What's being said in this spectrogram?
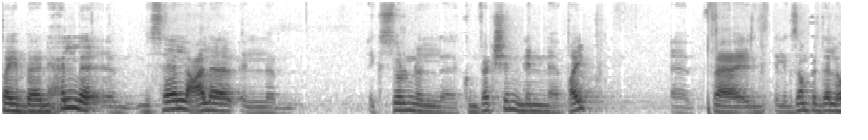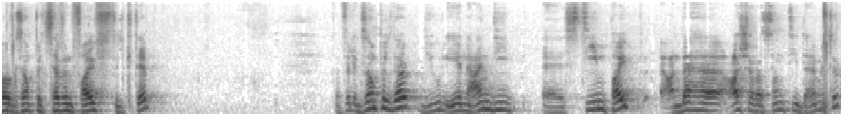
طيب نحل مثال على ال external convection من pipe فال example ده اللي هو example 7 5 في الكتاب. ففي ال example ده بيقول إيه؟ أنا عندي steam pipe عندها 10 سم diameter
